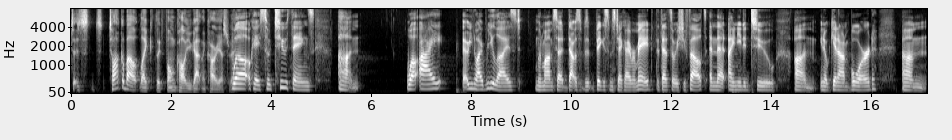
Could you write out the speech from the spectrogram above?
to, s- s- talk about like the phone call you got in the car yesterday. Well, okay, so two things. Um, well, I, uh, you know, I realized when mom said that was the biggest mistake I ever made, that that's the way she felt, and that I needed to, um, you know, get on board. Um,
